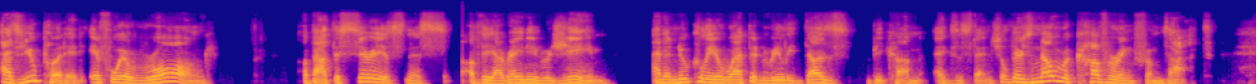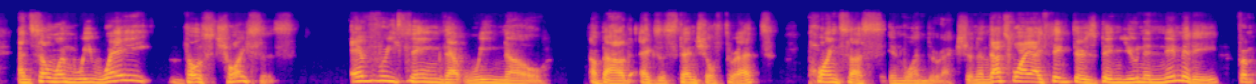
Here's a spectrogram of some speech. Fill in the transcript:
as you put it, if we're wrong about the seriousness of the Iranian regime and a nuclear weapon really does become existential, there's no recovering from that. And so when we weigh those choices, everything that we know about existential threat points us in one direction. And that's why I think there's been unanimity from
